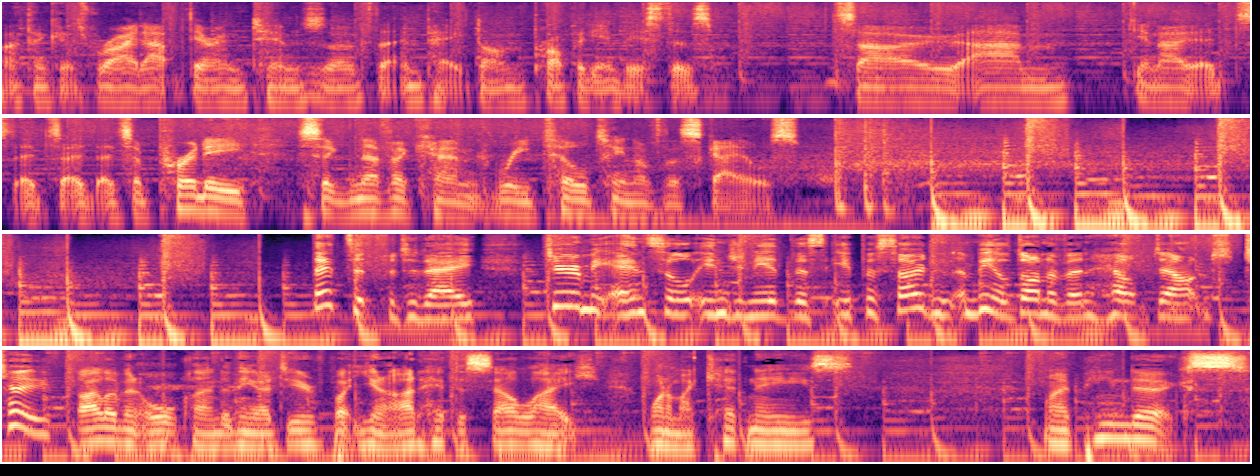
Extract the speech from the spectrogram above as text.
I think it's right up there in terms of the impact on property investors. So. Um, you know, it's it's a, it's a pretty significant retilting of the scales. That's it for today. Jeremy Ansell engineered this episode and Emile Donovan helped out too. I live in Auckland, and the idea of, but you know, I'd have to sell like one of my kidneys, my appendix,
